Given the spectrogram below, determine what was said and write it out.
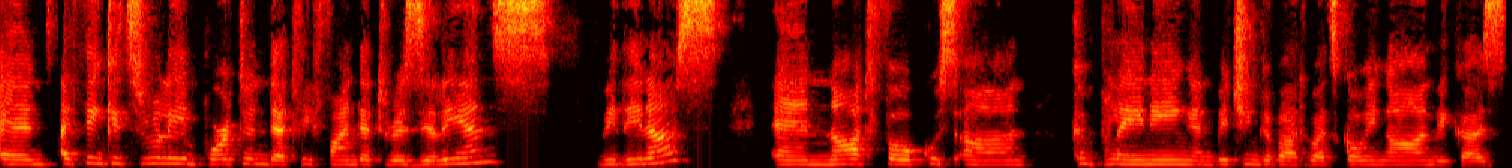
And i think it's really important that we find that resilience within us and not focus on complaining and bitching about what's going on because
